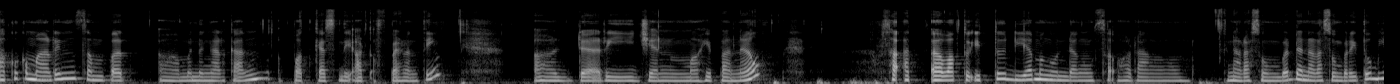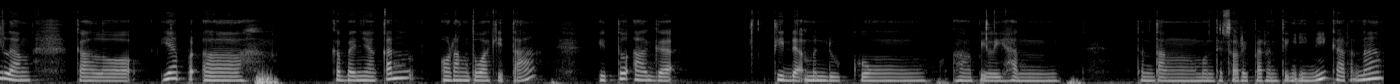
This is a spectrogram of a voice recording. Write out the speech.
aku kemarin sempat uh, mendengarkan podcast The Art of Parenting uh, dari Jen Mahipanel. Saat uh, waktu itu dia mengundang seorang narasumber dan narasumber itu bilang kalau ya uh, kebanyakan orang tua kita itu agak tidak mendukung uh, pilihan tentang Montessori parenting ini karena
